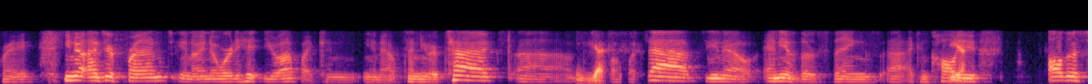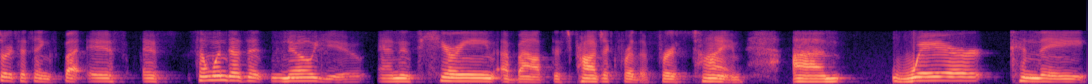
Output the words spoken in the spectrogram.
Great. You know, as your friend, you know, I know where to hit you up. I can, you know, send you a text, um, yes. or WhatsApp, you know, any of those things. Uh, I can call yes. you, all those sorts of things. But if if someone doesn't know you and is hearing about this project for the first time, um, where can they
